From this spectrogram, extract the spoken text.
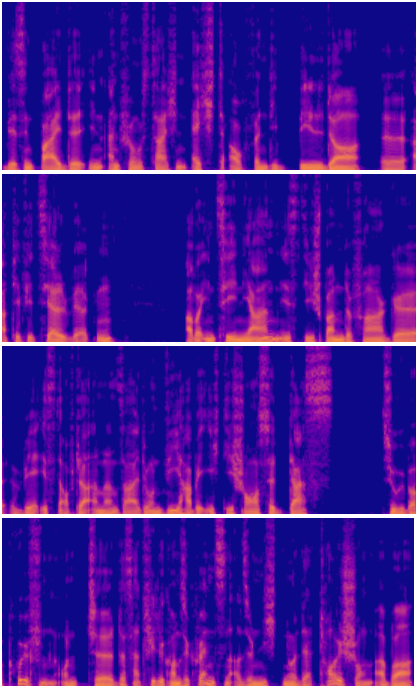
wir sind beide in Anführungszeichen echt, auch wenn die Bilder äh, artifiziell wirken. Aber in zehn Jahren ist die spannende Frage, wer ist auf der anderen Seite und wie habe ich die Chance, das zu überprüfen? Und äh, das hat viele Konsequenzen, also nicht nur der Täuschung, aber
